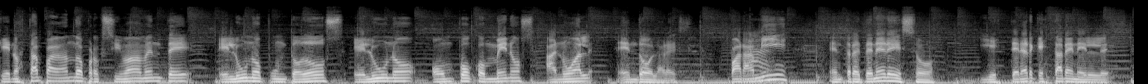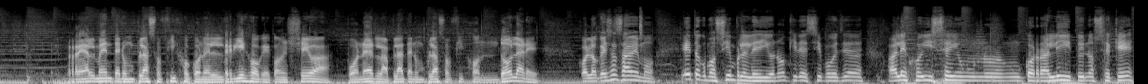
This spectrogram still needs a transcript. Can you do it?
que nos están pagando aproximadamente el 1.2, el 1 o un poco menos anual en dólares. Para Ah. mí, entretener eso y tener que estar en el realmente en un plazo fijo con el riesgo que conlleva poner la plata en un plazo fijo en dólares. Con lo que ya sabemos, esto como siempre le digo, no quiere decir porque Alejo hice un, un corralito y no sé qué.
